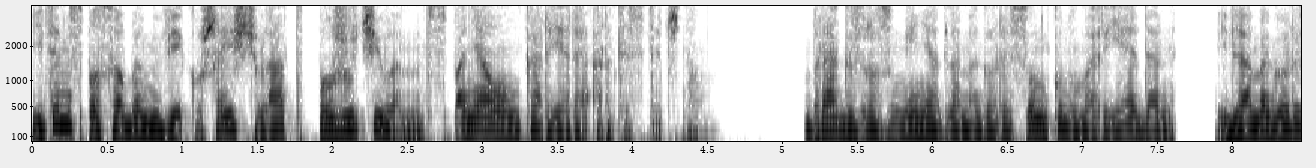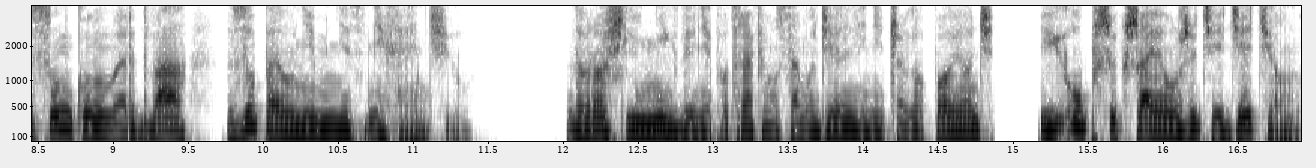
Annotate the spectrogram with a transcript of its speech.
I tym sposobem w wieku sześciu lat porzuciłem wspaniałą karierę artystyczną. Brak zrozumienia dla mego rysunku numer jeden i dla mego rysunku numer dwa zupełnie mnie zniechęcił. Dorośli nigdy nie potrafią samodzielnie niczego pojąć i uprzykrzają życie dzieciom,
